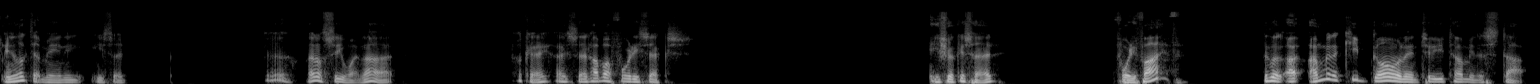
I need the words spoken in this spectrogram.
And he looked at me and he he said, yeah, I don't see why not. Okay. I said, how about forty six? He shook his head. 45? Look, I, am going to keep going until you tell me to stop.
